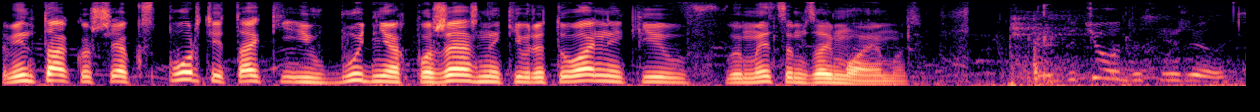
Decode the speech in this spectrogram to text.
він також як в спорті, так і в буднях пожежників, рятувальників. Ми цим займаємось. До чого дослужилися?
